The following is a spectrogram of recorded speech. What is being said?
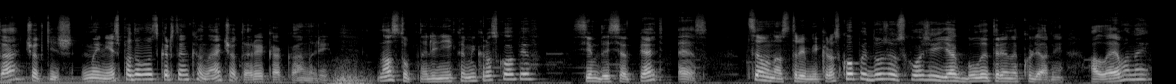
та чіткіше. Мені сподобалась картинка на 4К камері. Наступна лінійка мікроскопів 75S. Це у нас три мікроскопи, дуже схожі, як були тринокулярні, але вони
